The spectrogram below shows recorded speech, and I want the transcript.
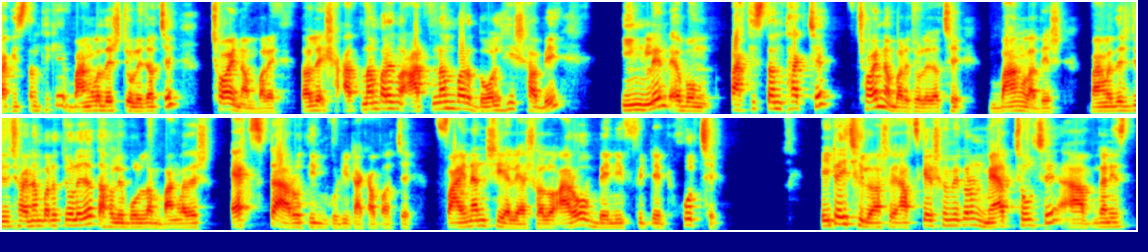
পাকিস্তান থেকে বাংলাদেশ চলে যাচ্ছে ছয় নাম্বারে। তাহলে সাত নাম্বার এবং আট নাম্বার দল হিসাবে ইংল্যান্ড এবং পাকিস্তান থাকছে, ছয় নাম্বারে চলে যাচ্ছে বাংলাদেশ। বাংলাদেশ যদি ছয় নাম্বারে চলে যায়, তাহলে বললাম বাংলাদেশ এক্সট্রা আরও তিন কোটি টাকা পাচ্ছে। ফাইন্যান্সিয়ালি আসলে আরও বেনিফিটেড হচ্ছে। এটাই ছিল আসলে আজকের সমীকরণ। ম্যাচ চলছে আফগানিস্তান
